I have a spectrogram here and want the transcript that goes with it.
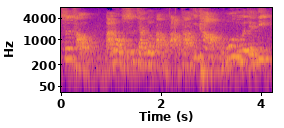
吃草，然后石墙都倒倒塌，一塌糊涂的田地，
